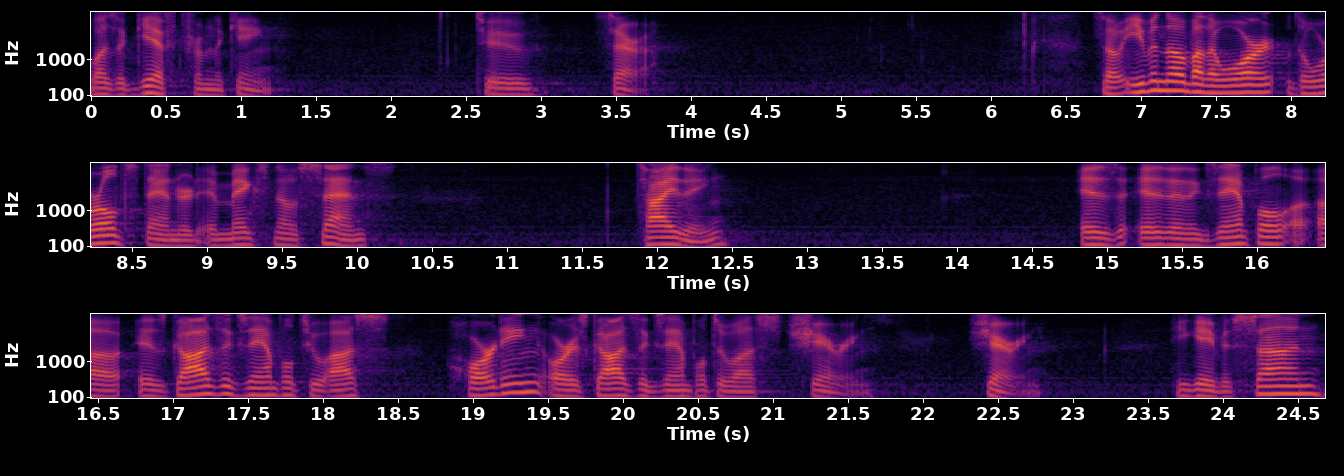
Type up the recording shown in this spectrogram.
was a gift from the king to Sarah. So even though by the, war, the world standard it makes no sense, tithing is an example, uh, is God's example to us hoarding or is God's example to us sharing? Sharing. He gave his son,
